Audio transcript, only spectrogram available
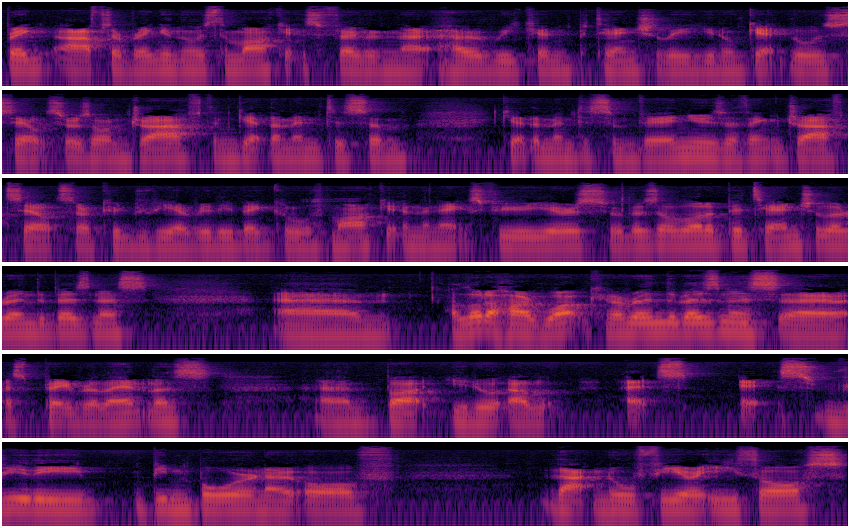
bring after bringing those to market is figuring out how we can potentially you know get those seltzers on draft and get them into some get them into some venues. I think draft seltzer could be a really big growth market in the next few years. So there's a lot of potential around the business. Um, a lot of hard work around the business. Uh, it's pretty relentless, um, but you know it's it's really been born out of that no fear ethos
